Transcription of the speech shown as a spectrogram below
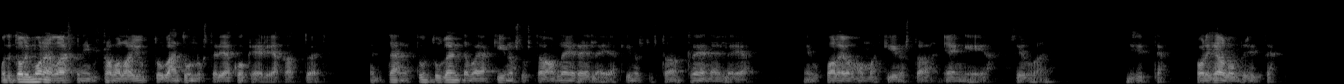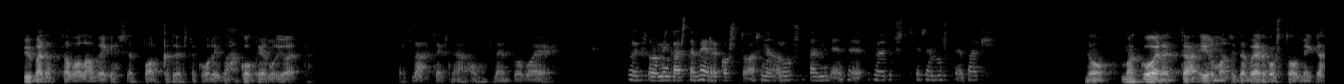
mutta oli monenlaista niin kuin, tavallaan juttua, vähän tunnusteli ja kokeili ja katsoi, että, että tämä nyt tuntuu lentävä ja kiinnostusta on leireille ja kiinnostusta on treeneille ja niin kuin paljon hommat kiinnostaa jengiä ja sillä lailla. Niin sitten oli helpompi sitten hypätä tavallaan veke sieltä palkkatyöstä, kun oli vähän kokeilu jo, että, että lähteekö nämä hommat lentoon vai ei. Oliko sulla minkälaista verkostoa siinä alussa tai miten se hyödysit se semmoista jotakin? No mä koen, että ilman sitä verkostoa, mikä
